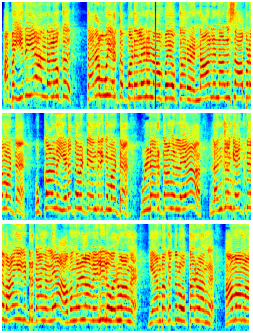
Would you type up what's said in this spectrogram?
அப்ப இதையே அந்த அளவுக்கு தரம் உயர்த்தப்படலைன்னு நான் போய் உட்காருவேன் நாலு நாள் சாப்பிட மாட்டேன் உட்கார்ந்த இடத்தை விட்டு எந்திரிக்க மாட்டேன் உள்ள இருக்காங்க இல்லையா லஞ்சம் கேக்குது வாங்கிக்கிட்டு இருக்காங்க இல்லையா அவங்கெல்லாம் வெளியில வருவாங்க என் பக்கத்துல உட்காருவாங்க ஆமாமா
